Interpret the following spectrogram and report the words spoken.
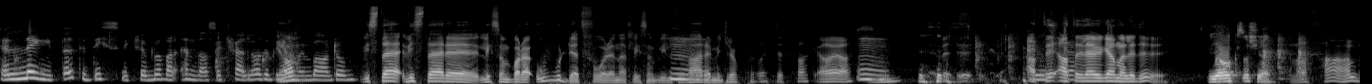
Jag längtade till Disneyklubben varendaste kväll. Det var typ hela Ja. min barndom. Visst är, visst är det liksom bara ordet får en att liksom bli lite Mm. varm i kroppen? What the fuck? Ja, ja. Mm. Att, att, hur gammal är du? Jag också kör. Men vad fan?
